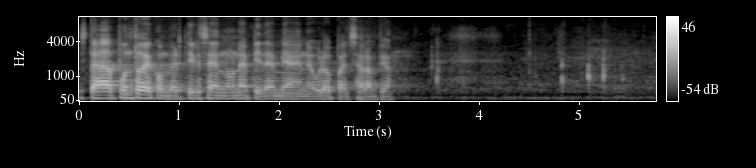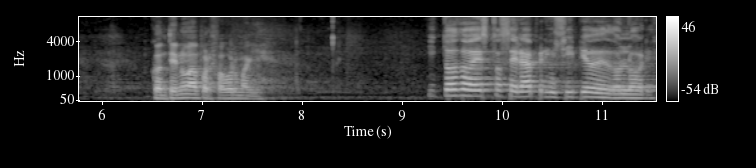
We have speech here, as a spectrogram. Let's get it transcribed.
Está a punto de convertirse en una epidemia en Europa el sarampión. Continúa, por favor, Maggie. Y todo esto será principio de dolores.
